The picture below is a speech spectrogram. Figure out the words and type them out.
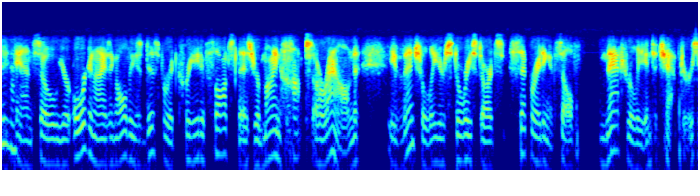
Yeah. and so you're organizing all these disparate creative thoughts as your mind hops around eventually your story starts separating itself naturally into chapters.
